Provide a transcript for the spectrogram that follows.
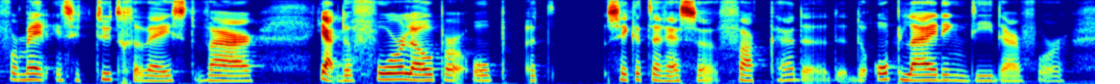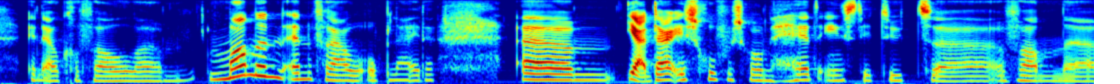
formele instituut geweest waar ja, de voorloper op het secretaressenvak, hè, de, de, de opleiding die daarvoor in elk geval um, mannen en vrouwen opleiden. Um, ja, daar is Schroevers gewoon het instituut uh, van uh,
